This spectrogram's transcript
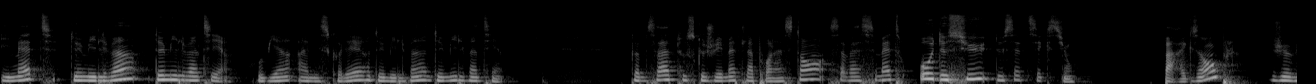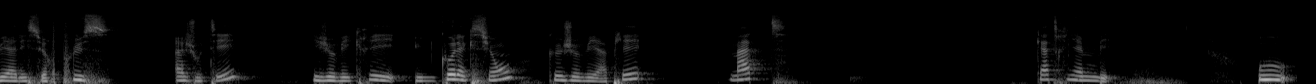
et mettre 2020-2021 ou bien année scolaire 2020-2021. Comme ça, tout ce que je vais mettre là pour l'instant, ça va se mettre au-dessus de cette section. Par exemple, je vais aller sur Plus, Ajouter, et je vais créer une collection que je vais appeler Math 4e B, où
